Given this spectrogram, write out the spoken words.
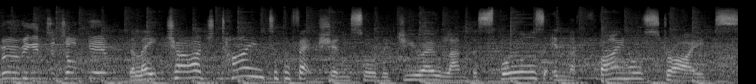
moving into top gear. The late charge, timed to perfection, saw the duo land the spoils in the final strides.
